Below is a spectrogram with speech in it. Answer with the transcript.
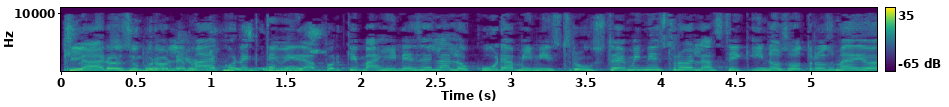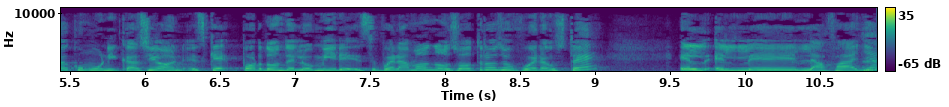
Claro, es un Porque problema de conectividad, estamos- porque imagínese la locura, ministro. Usted, ministro de las TIC, y nosotros, medio de comunicación. Es que por donde lo mire, si fuéramos nosotros o fuera usted, el, el, eh, la falla,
